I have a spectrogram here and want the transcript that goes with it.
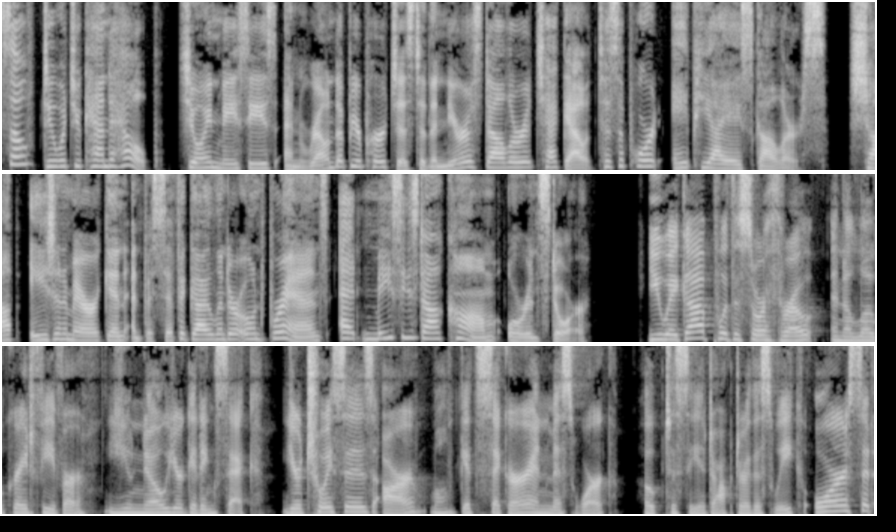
So do what you can to help. Join Macy's and round up your purchase to the nearest dollar at checkout to support APIA scholars. Shop Asian American and Pacific Islander owned brands at Macy's.com or in store. You wake up with a sore throat and a low grade fever. You know you're getting sick. Your choices are well, get sicker and miss work, hope to see a doctor this week, or sit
